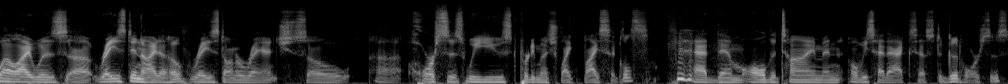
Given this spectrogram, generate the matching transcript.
Well, I was uh, raised in Idaho, raised on a ranch. So, uh, horses we used pretty much like bicycles, had them all the time, and always had access to good horses.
